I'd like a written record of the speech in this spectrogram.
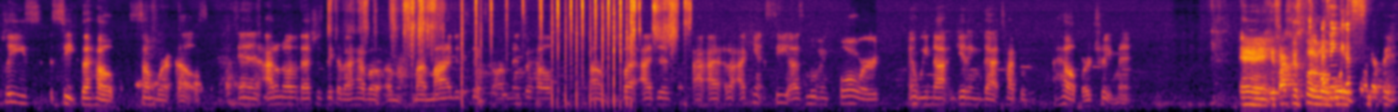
please seek the help somewhere else. And I don't know if that's just because I have a, a my mind is fixed on mental health, um, but I just I, I I can't see us moving forward and we not getting that type of help or treatment. And if I could just put a little voice on that thing.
